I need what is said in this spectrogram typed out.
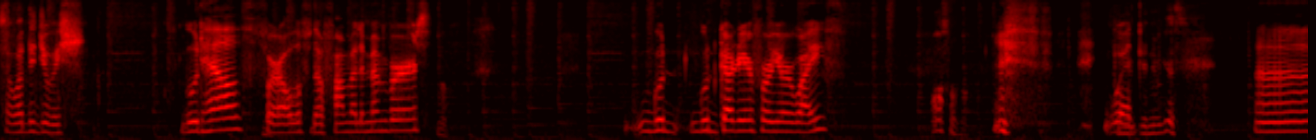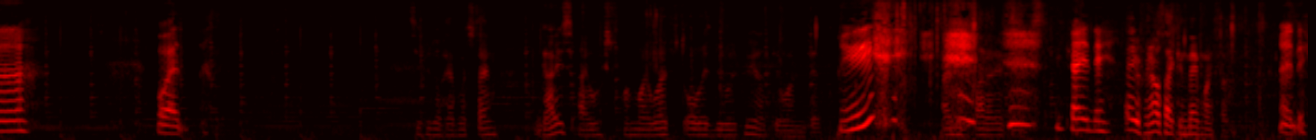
So what did you wish? Good health for all of the family members. No. Good good career for your wife. Also, What? Can, you, can you guess? Uh what? See if you don't have much time. Guys, I wish for my wife to always be with me until I'm dead. I don't anything else. Everything else I can make myself. Pwede.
